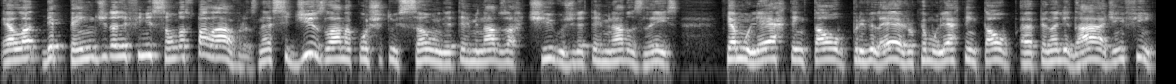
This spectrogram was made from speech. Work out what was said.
ela depende da definição das palavras. Né? Se diz lá na Constituição, em determinados artigos de determinadas leis, que a mulher tem tal privilégio, que a mulher tem tal uh, penalidade, enfim,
